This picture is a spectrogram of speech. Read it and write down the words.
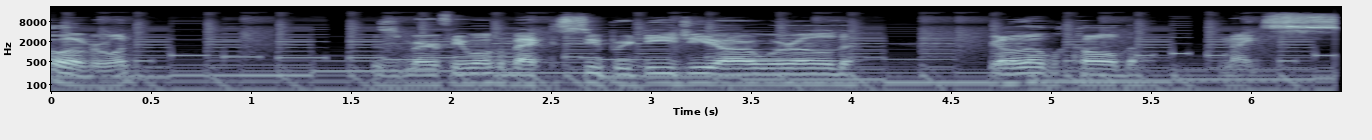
Hello everyone. This is Murphy. Welcome back to Super DGR World. Got a level called Nice.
